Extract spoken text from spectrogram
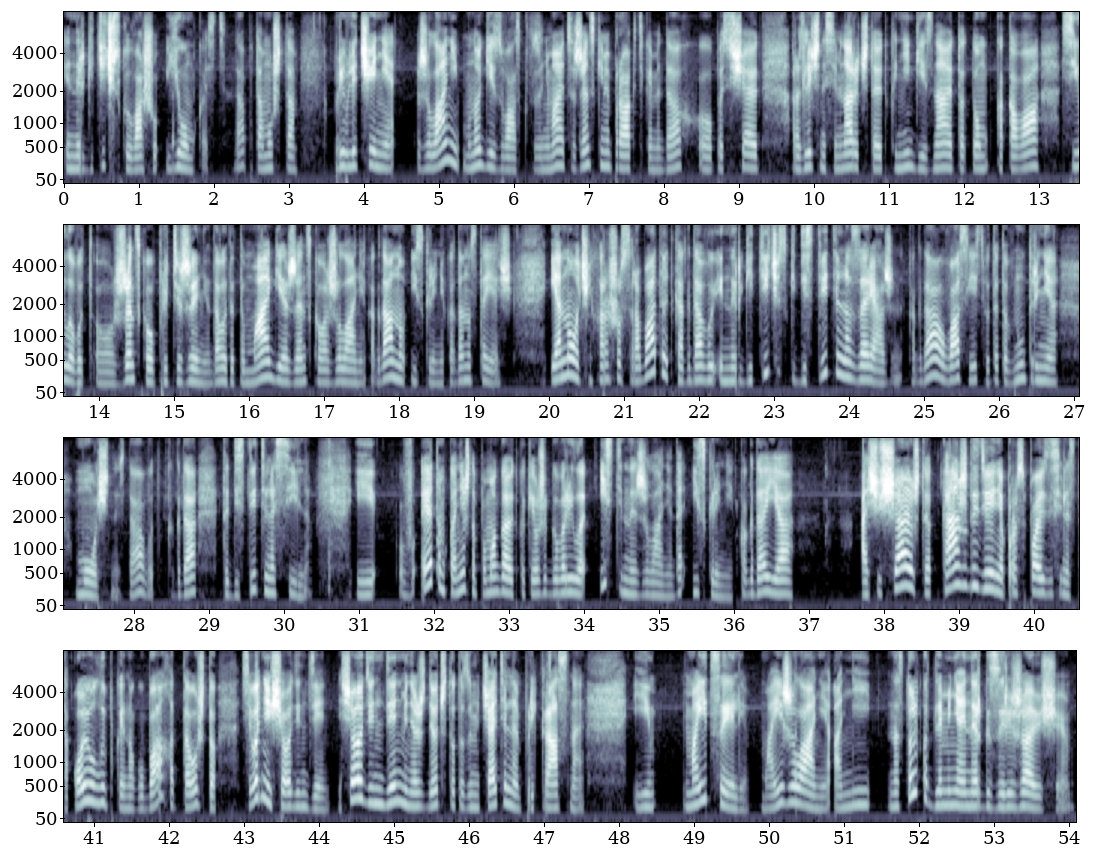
энергетическую вашу емкость, да, потому что привлечение желаний многие из вас, кто занимается женскими практиками, да, э, посещают различные семинары, читают книги и знают о том, какова сила вот э, женского притяжения, да, вот эта магия женского желания, когда оно искренне, когда настоящее. И оно очень хорошо срабатывает, когда вы энергетически действительно заряжены, когда у вас есть вот эта внутренняя мощность, да, вот когда это действительно сильно. И в этом, конечно, помогают, как я уже говорила, истинные желания, да, искренние. Когда я ощущаю, что я каждый день я просыпаюсь действительно с такой улыбкой на губах от того, что сегодня еще один день. Еще один день меня ждет что-то замечательное, прекрасное. И мои цели, мои желания, они настолько для меня энергозаряжающие,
